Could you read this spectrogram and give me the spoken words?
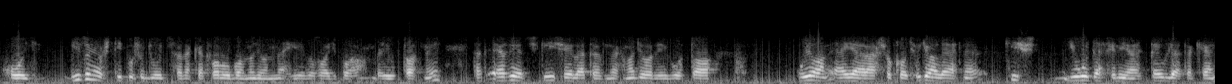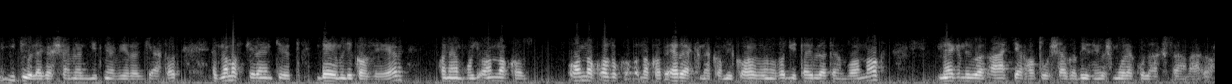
hogy bizonyos típusú gyógyszereket valóban nagyon nehéz az agyba bejuttatni, tehát ezért kísérleteznek nagyon régóta olyan eljárásokra, hogy hogyan lehetne kis, jól definiált területeken időlegesen megnyitni a véragygáthat. Ez nem azt jelenti, hogy beömlik a vér, hanem hogy annak, az, annak azoknak az ereknek, amik azon az agyi területen vannak, megnő az átjárhatósága bizonyos molekulák számára.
